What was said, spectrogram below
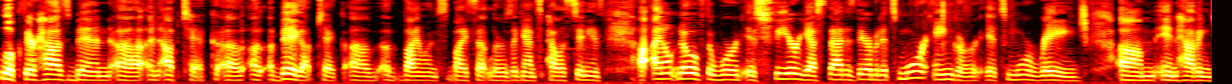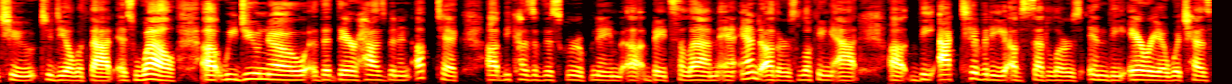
Look, there has been uh, an uptick, uh, a, a, big uptick of, of, violence by settlers against Palestinians. Uh, I don't know if the word is fear. Yes, that is there, but it's more anger, it's more rage um, in having to to deal with that as well. Uh, we do know that there has been an uptick uh, because of this group named uh, B'Tselem and, and, others looking at the activity of settlers in the area, which has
